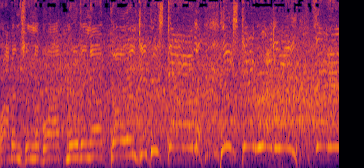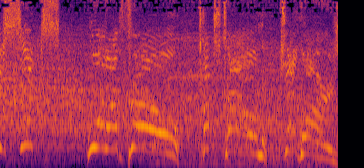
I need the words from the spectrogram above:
Robinson the block. Moving up. Going deep. He's got him. He's got Ridley. That is six. What a throw. Touchdown, Jaguars.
